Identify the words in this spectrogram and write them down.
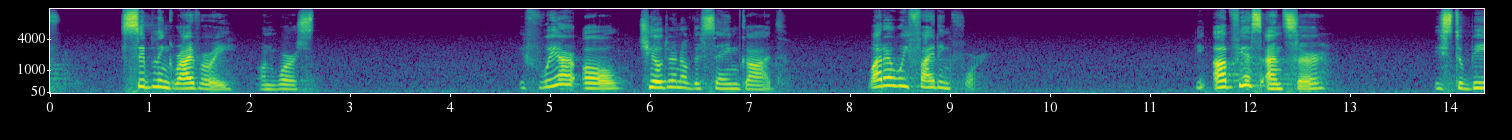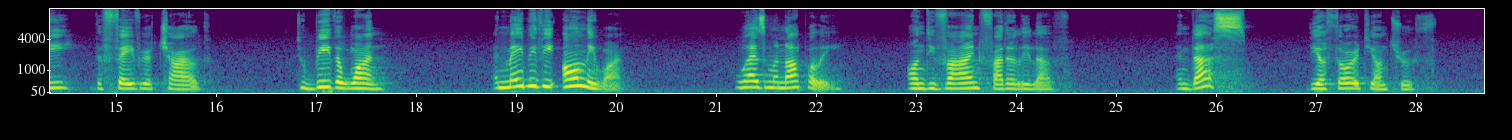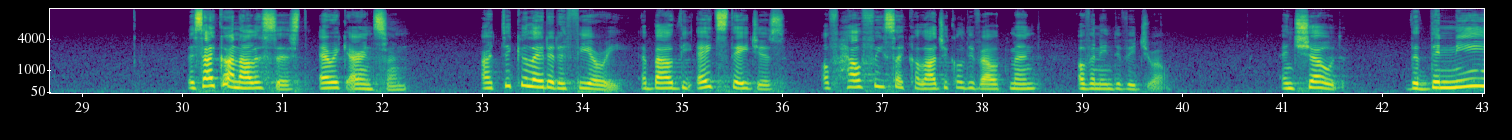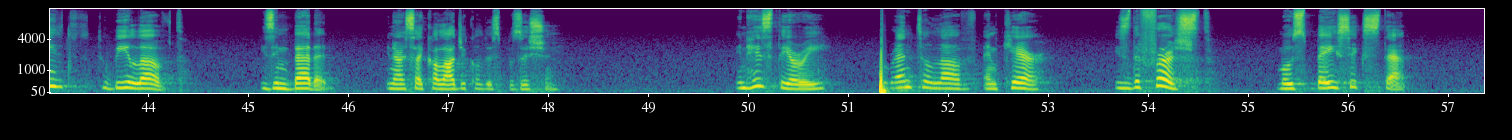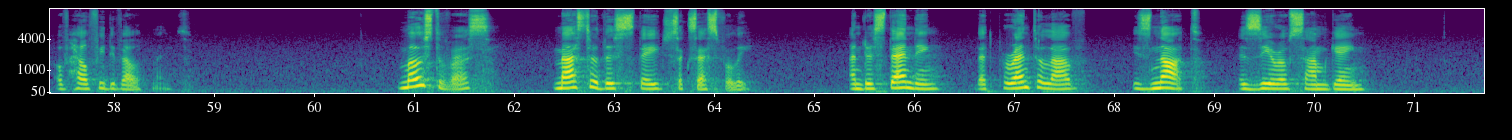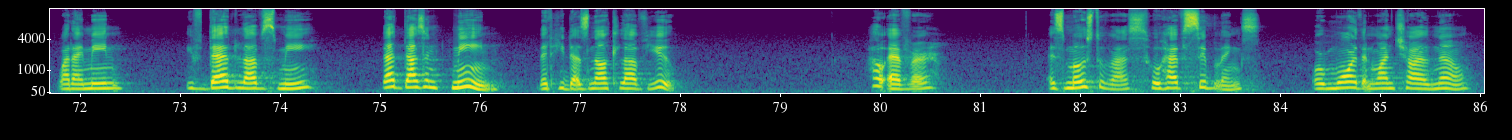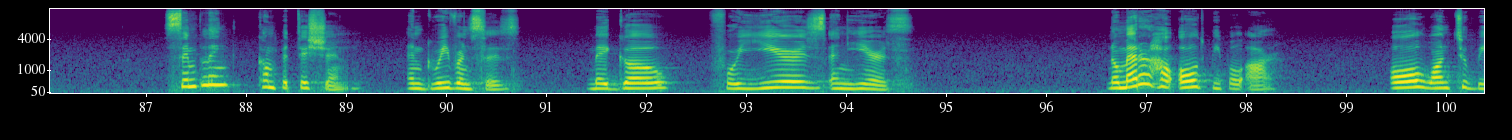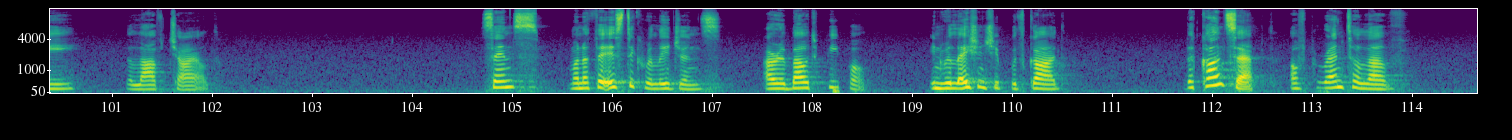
sibling rivalry on worse. If we are all children of the same God, What are we fighting for? The obvious answer is to be the favorite child, to be the one, and maybe the only one, who has monopoly on divine fatherly love, and thus the authority on truth. The psychoanalyst Erik Erikson articulated a theory about the eight stages of healthy psychological development of an individual and showed that the need to be loved is embedded in our psychological disposition. In his theory, parental love and care is the first, most basic step of healthy development. Most of us master this stage successfully, understanding that parental love is not a zero sum game. What I mean, if dad loves me, that doesn't mean that he does not love you. However, as most of us who have siblings or more than one child know, sibling competition and grievances may go for years and years. No matter how old people are, all want to be the loved child. Since monotheistic religions are about people in relationship with God, the concept of parental love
